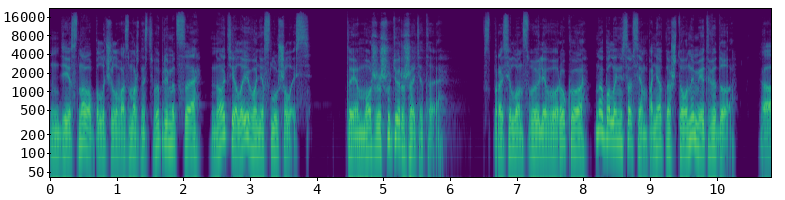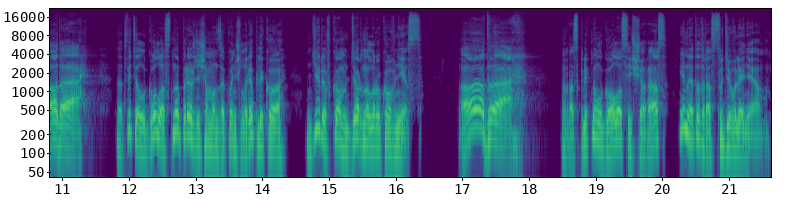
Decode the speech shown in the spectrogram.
Ди снова получил возможность выпрямиться, но тело его не слушалось. «Ты можешь удержать это?» Спросил он свою левую руку, но было не совсем понятно, что он имеет в виду. «О да!» Ответил голос, но прежде чем он закончил реплику, Ди рывком дернул руку вниз. «О да!» Воскликнул голос еще раз, и на этот раз с удивлением.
